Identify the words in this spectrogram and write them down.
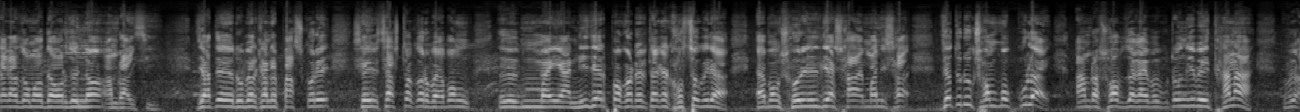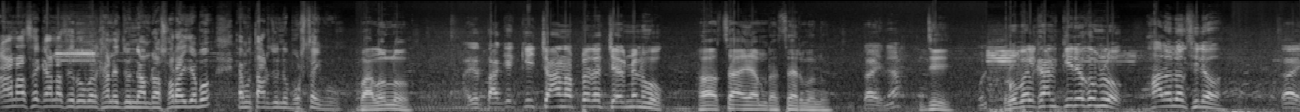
টাকা জমা দেওয়ার জন্য আমরা আইছি। যাতে রুবেল খানে পাস করে সেই চেষ্টা করব এবং ইয়া, নিজের পকেটের টাকা খরচ করিয়া এবং শরীর দিয়া সা- মানে সা- যতটুকু সম্ভব কুলায় আমরা সব জায়গায় টঙ্গিবে এই থানা আনাছে গানাছে রুবেল খানের জন্য আমরা সরাই যাব এবং তার জন্য বসাইবো ভালো লোক। আচ্ছা তাকে কি চান আপনারা চেয়ারম্যান হোক? হ্যাঁ চাই আমরা চেয়ারম্যান হোক। তাই না? জি। রুবেল খান কীরকম লোক? ভালো লোক ছিল। তাই?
